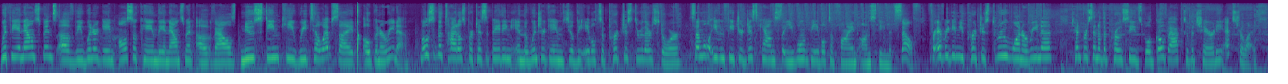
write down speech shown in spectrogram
With the announcements of the winter game also came the announcement of Valve's new Steam Key retail website, One Arena. Most of the titles participating in the winter games you'll be able to purchase through their store. Some will even feature discounts that you won't be able to find on Steam itself. For every game you purchase through One Arena, 10% of the proceeds will go back to the charity Extra Life.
